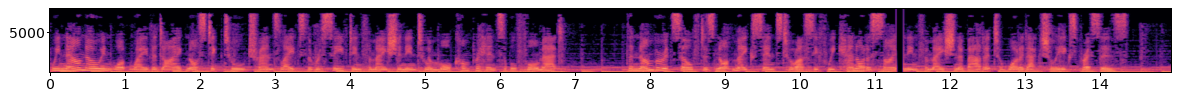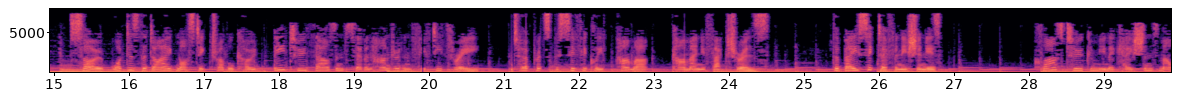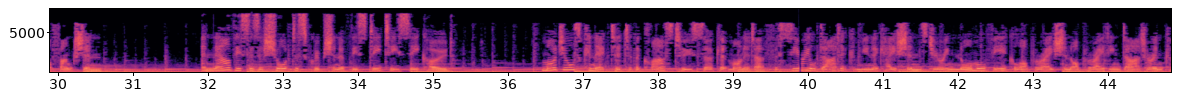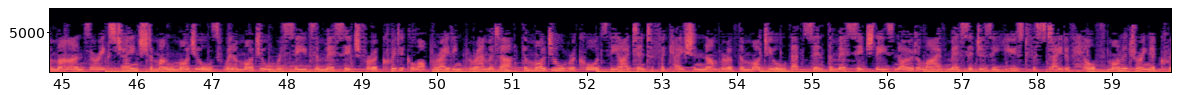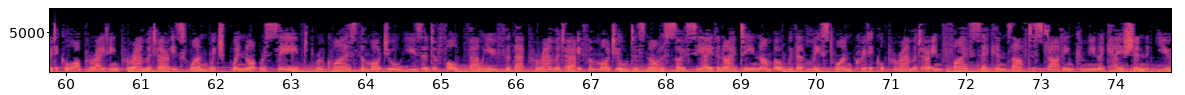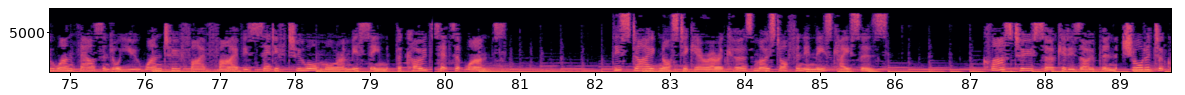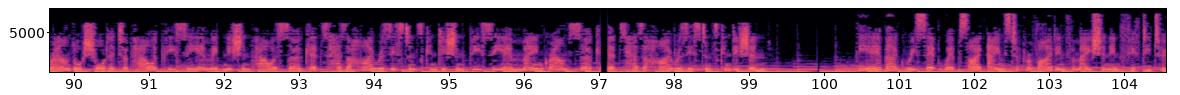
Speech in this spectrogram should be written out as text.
We now know in what way the diagnostic tool translates the received information into a more comprehensible format. The number itself does not make sense to us if we cannot assign information about it to what it actually expresses. So, what does the diagnostic trouble code B2753 interpret specifically, car manufacturers? The basic definition is Class 2 communications malfunction. And now this is a short description of this DTC code. Modules connected to the Class 2 circuit monitor for serial data communications during normal vehicle operation operating data and commands are exchanged among modules. When a module receives a message for a critical operating parameter, the module records the identification number of the module that sent the message. These node alive messages are used for state of health monitoring. A critical operating parameter is one which, when not received, requires the module use a default value for that parameter parameter if a module does not associate an ID number with at least one critical parameter in 5 seconds after starting communication, U1000 or U1255 is set if two or more are missing, the code sets at once. This diagnostic error occurs most often in these cases. Class 2 circuit is open, shorted to ground or shorted to power PCM ignition power circuits has a high resistance condition PCM main ground circuits has a high resistance condition. The Airbag Reset website aims to provide information in 52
